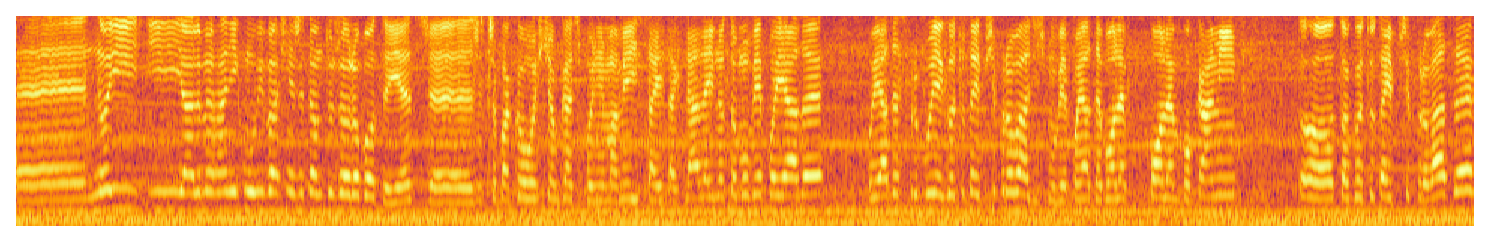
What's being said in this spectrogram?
Eee, no i, i ale mechanik mówi właśnie, że tam dużo roboty jest, że, że trzeba koło ściągać, bo nie ma miejsca i tak dalej. No to mówię, pojadę, pojadę, spróbuję go tutaj przyprowadzić. Mówię, pojadę polem, bokami, to, to go tutaj przyprowadzę.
